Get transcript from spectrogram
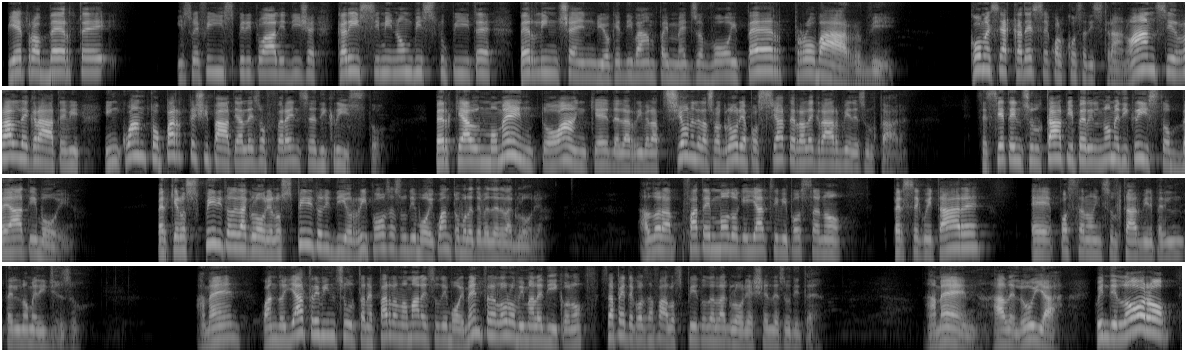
Pietro avverte i suoi figli spirituali dice, carissimi, non vi stupite per l'incendio che divampa in mezzo a voi per provarvi come se accadesse qualcosa di strano. Anzi, rallegratevi in quanto partecipate alle sofferenze di Cristo, perché al momento anche della rivelazione della sua gloria possiate rallegrarvi ed esultare. Se siete insultati per il nome di Cristo, beati voi, perché lo Spirito della gloria, lo Spirito di Dio riposa su di voi. Quanto volete vedere la gloria? Allora fate in modo che gli altri vi possano perseguitare, e possano insultarvi per il, per il nome di Gesù. Amen. Quando gli altri vi insultano e parlano male su di voi, mentre loro vi maledicono, sapete cosa fa? Lo Spirito della gloria scende su di te. Amen. Alleluia. Quindi loro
